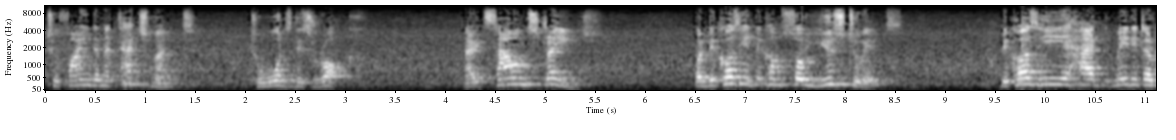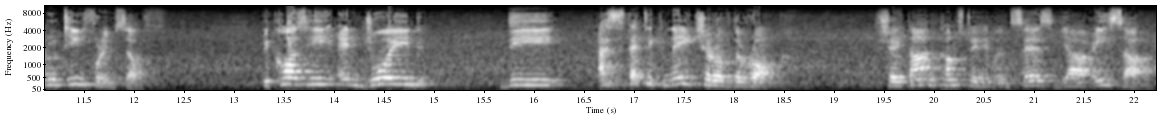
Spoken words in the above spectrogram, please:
to find an attachment towards this rock. Now, it sounds strange, but because he had become so used to it, because he had made it a routine for himself, because he enjoyed the aesthetic nature of the rock, Shaitan comes to him and says, Ya Isa,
